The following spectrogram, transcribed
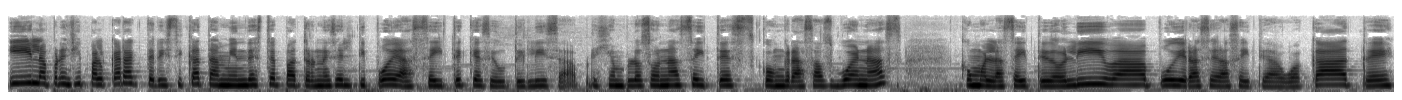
Y la principal característica también de este patrón es el tipo de aceite que se utiliza. Por ejemplo, son aceites con grasas buenas, como el aceite de oliva, pudiera ser aceite de aguacate,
